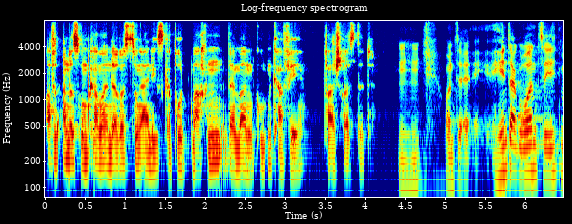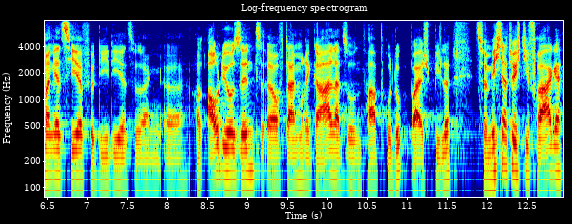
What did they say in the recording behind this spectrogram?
andersrum kann man in der Röstung einiges kaputt machen, wenn man guten Kaffee falsch röstet. Mhm. Und äh, Hintergrund sieht man jetzt hier für die, die jetzt sozusagen äh, Audio sind, äh, auf deinem Regal hat so ein paar Produktbeispiele. Ist für mich natürlich die Frage,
